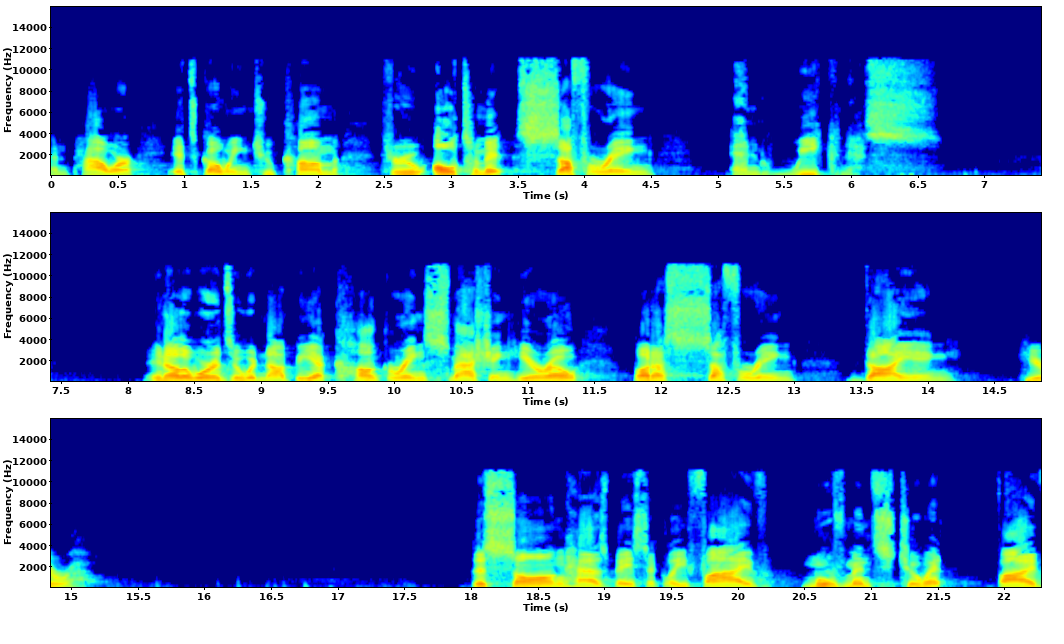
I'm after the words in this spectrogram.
and power. It's going to come through ultimate suffering and weakness. In other words, it would not be a conquering, smashing hero, but a suffering, dying hero. This song has basically five movements to it. Five,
